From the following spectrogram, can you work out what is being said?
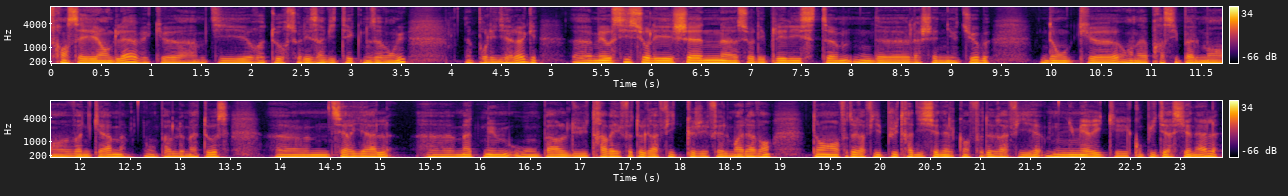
français et anglais, avec un petit retour sur les invités que nous avons eus pour les dialogues, euh, mais aussi sur les chaînes, euh, sur les playlists euh, de la chaîne YouTube. Donc, on a principalement Voncam, on parle de matos, Serial, Matnum, où on parle du travail photographique que j'ai fait le mois d'avant, tant en photographie plus traditionnelle qu'en photographie numérique et computationnelle,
